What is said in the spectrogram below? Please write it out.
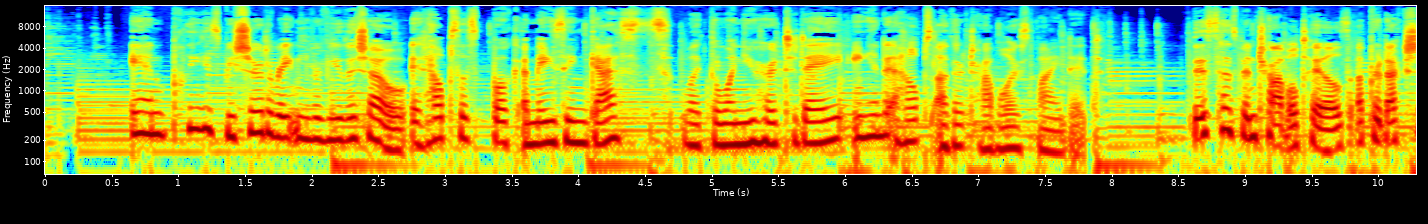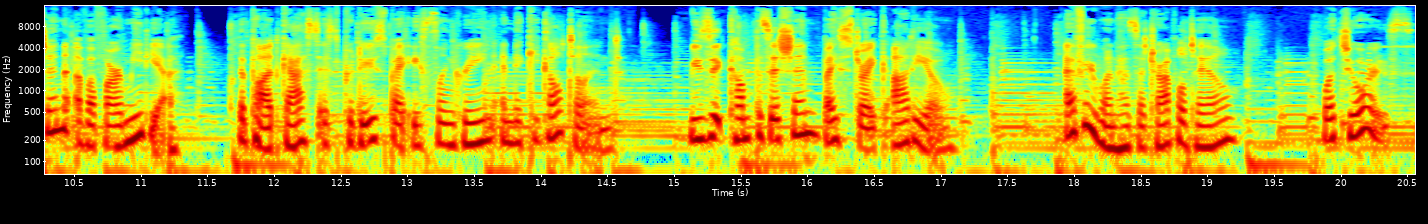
And please be sure to rate and review the show. It helps us book amazing guests like the one you heard today, and it helps other travelers find it. This has been Travel Tales, a production of Afar Media. The podcast is produced by Aislyn Greene and Nikki Galteland. Music composition by Strike Audio. Everyone has a travel tale. What's yours?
